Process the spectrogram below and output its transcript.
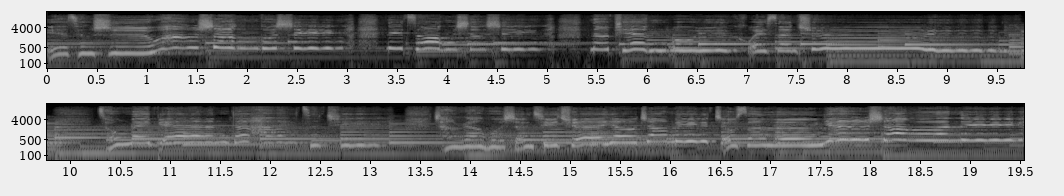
也曾失望伤过心，你总相信那片乌云会散去。从没变的孩子气，常让我生气却又着迷。就算冷眼伤了你，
